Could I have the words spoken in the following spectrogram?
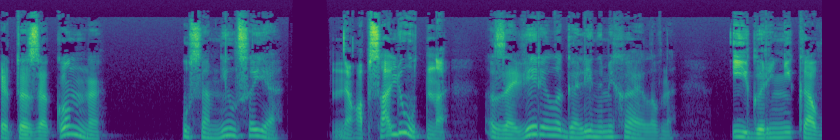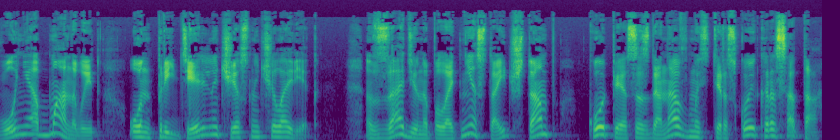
«Это законно?» — усомнился я. «Абсолютно», — заверила Галина Михайловна. «Игорь никого не обманывает, он предельно честный человек. Сзади на полотне стоит штамп «Копия создана в мастерской красота».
